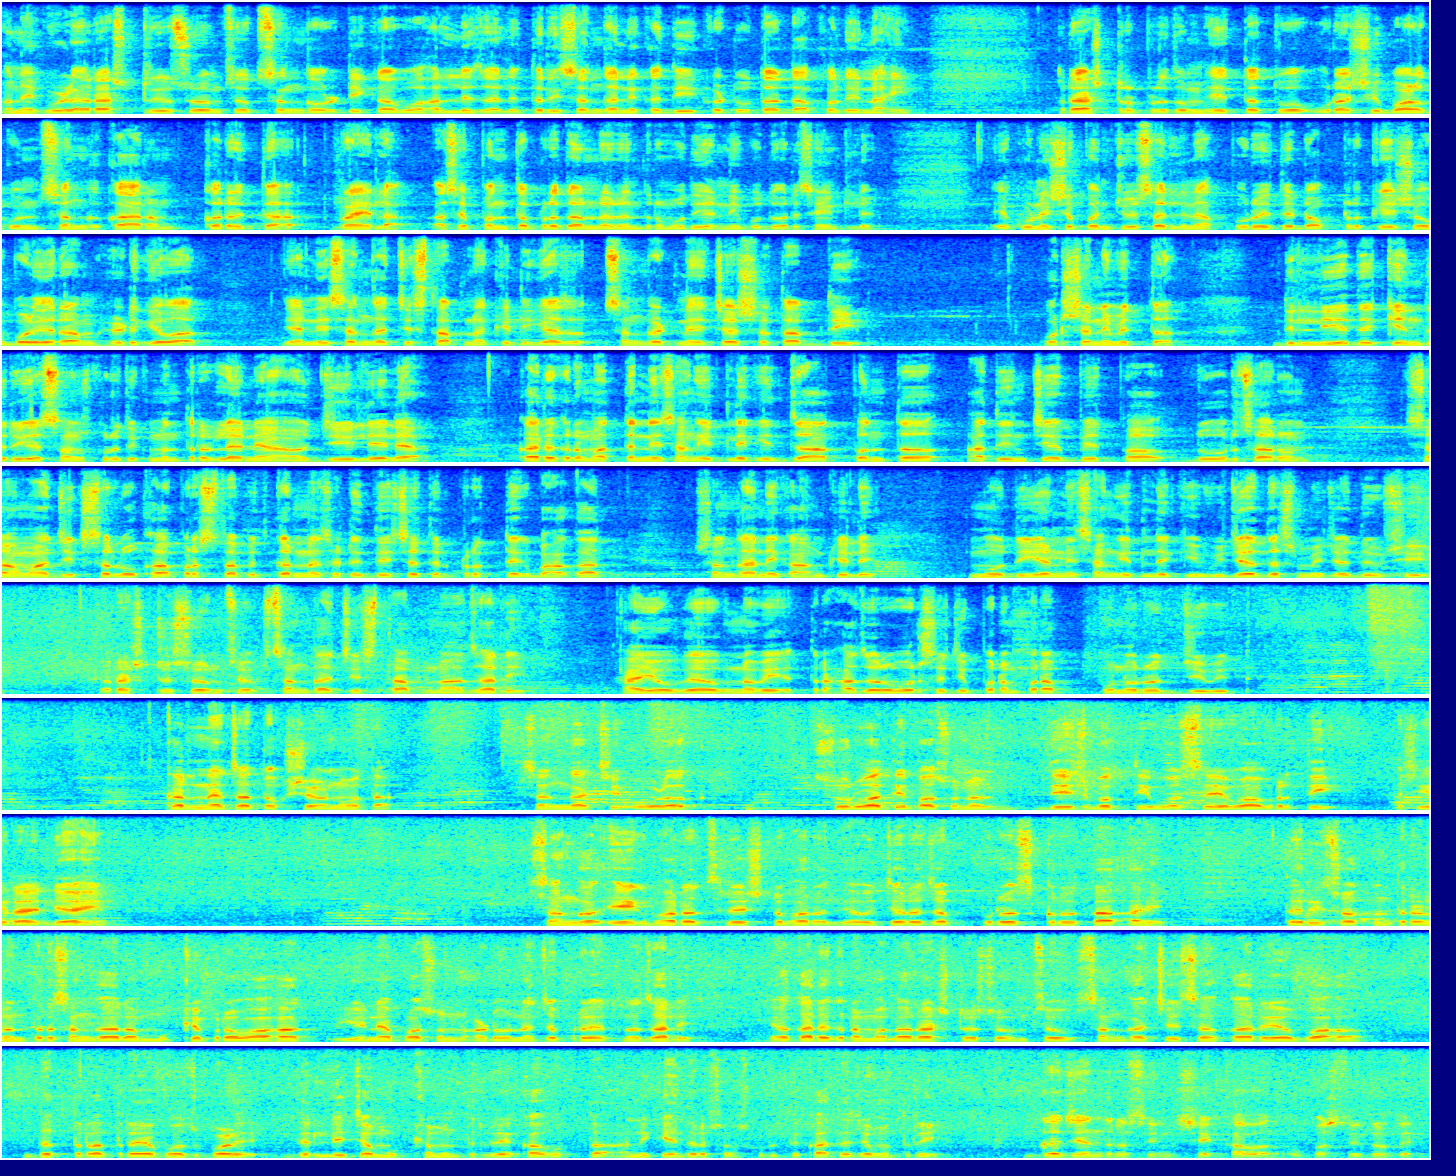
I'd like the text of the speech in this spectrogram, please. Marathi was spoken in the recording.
अनेक वेळा राष्ट्रीय स्वयंसेवक संघावर टीका व हल्ले झाले तरी संघाने कधीही कटुता दाखवली नाही. राष्ट्रप्रथम हे तत्त्व उराशी बाळगून संघ कायम करत राहिला असे पंतप्रधान नरेंद्र मोदी यांनी बुधवारी सांगितले. एकोणीसशे पंचवीस साली नागपूर येथे डॉक्टर केशव बळीराम हेडगेवार यांनी संघाची स्थापना केली. या संघटनेच्या शताब्दी वर्षानिमित्त दिल्ली येथे केंद्रीय सांस्कृतिक मंत्रालयाने आयोजिलेल्या कार्यक्रमात त्यांनी सांगितले की जात पंत आदींचे भेदभाव दूर सारून सामाजिक सलोखा प्रस्थापित करण्यासाठी देशातील प्रत्येक भागात संघाने काम केले. मोदी यांनी सांगितले की विजयादशमीच्या दिवशी राष्ट्रीय स्वयंसेवक संघाची स्थापना झाली. हा योगायोग नव्हे तर हजारो वर्षाची परंपरा पुनरुज्जीवित करण्याचा तो क्षण होता. संघाची ओळख सुरुवातीपासूनच देशभक्ती व सेवावृत्ती अशी राहिली आहे. संघ एक भारत श्रेष्ठ भारत या विचाराचा पुरस्कृता आहे. तरी स्वातंत्र्यानंतर संघाला मुख्य प्रवाहात येण्यापासून अडवण्याचे प्रयत्न झाले. या कार्यक्रमाला राष्ट्रीय स्वयंसेवक संघाचे सहकार्यवाह दत्तात्रय होसबळे दिल्लीच्या मुख्यमंत्री रेखा गुप्ता आणि केंद्रीय संस्कृती खात्याचे मंत्री गजेंद्र सिंग शेखावत उपस्थित होते.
